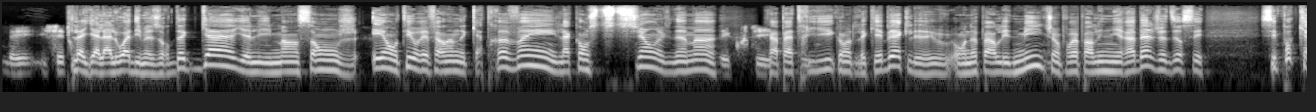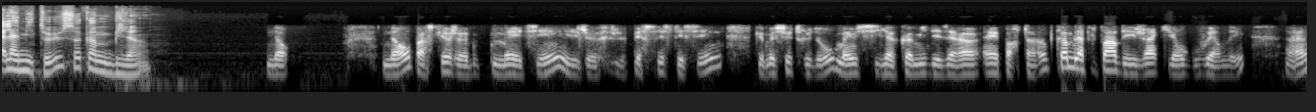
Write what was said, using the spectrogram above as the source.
mais il s'est là, il y a la loi des mesures de guerre, il y a les mensonges éhontés au référendum de 80, la Constitution, évidemment, Écoutez, rapatriée contre le Québec. Le- on a parlé de Meach, on pourrait parler de Mirabel. Je veux dire, c'est, c'est pas calamiteux, ça, comme bilan. non. Non, parce que je maintiens et je, je persiste et signe que M. Trudeau, même s'il a commis des erreurs importantes, comme la plupart des gens qui ont gouverné, hein,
